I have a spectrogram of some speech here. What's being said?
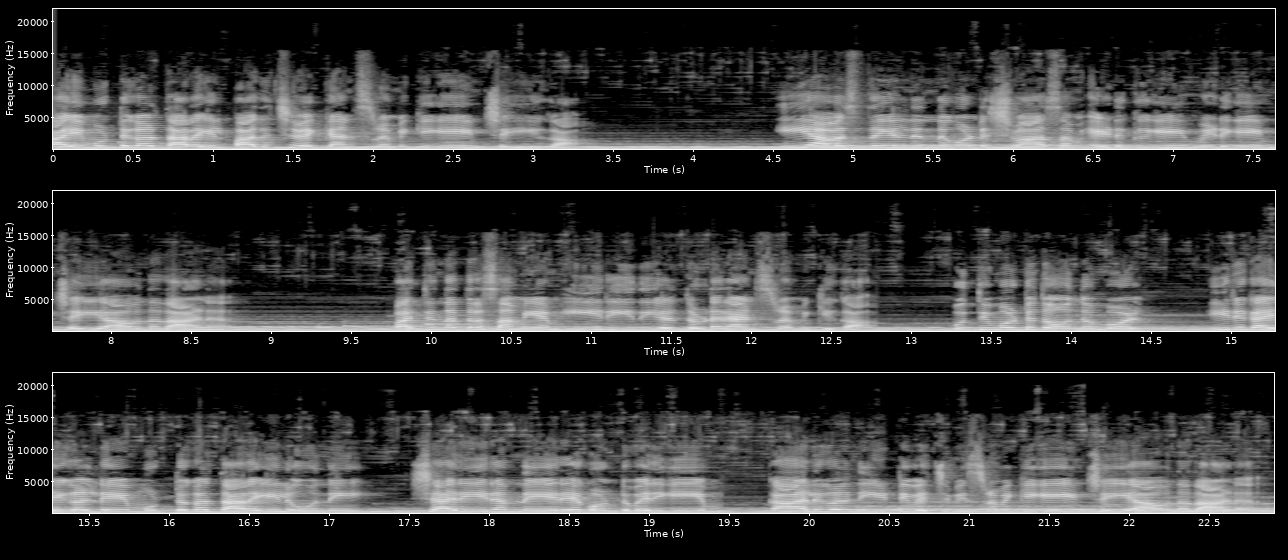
കൈമുട്ടുകൾ തറയിൽ പതിച്ചു വെക്കാൻ ശ്രമിക്കുകയും ചെയ്യുക. ഈ അവസ്ഥയിൽ നിന്നുകൊണ്ട് ശ്വാസം എടുക്കുകയും വിടുകയും ചെയ്യാവുന്നതാണ്. പറ്റുന്നത്ര സമയം ഈ രീതിയിൽ തുടരാൻ ശ്രമിക്കുക. ബുദ്ധിമുട്ട് തോന്നുമ്പോൾ ഇരു കൈകളുടെയും മുട്ടുകൾ തറയിൽ ഊന്നി ശരീരം നേരെ കൊണ്ടുവരികയും കാലുകൾ നീട്ടിവെച്ച് വിശ്രമിക്കുകയും ചെയ്യാവുന്നതാണ്.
